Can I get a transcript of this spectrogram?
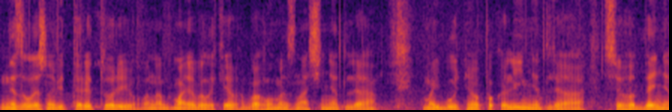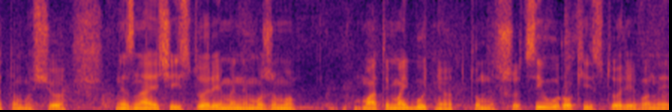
незалежно від території, вона має велике вагоме значення для майбутнього покоління, для сьогодення, тому що не знаючи історії, ми не можемо мати майбутнього, тому що ці уроки історії вони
